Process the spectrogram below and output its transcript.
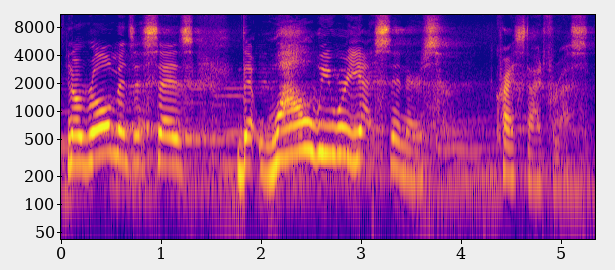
You know, Romans, it says that while we were yet sinners, Christ died for us.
